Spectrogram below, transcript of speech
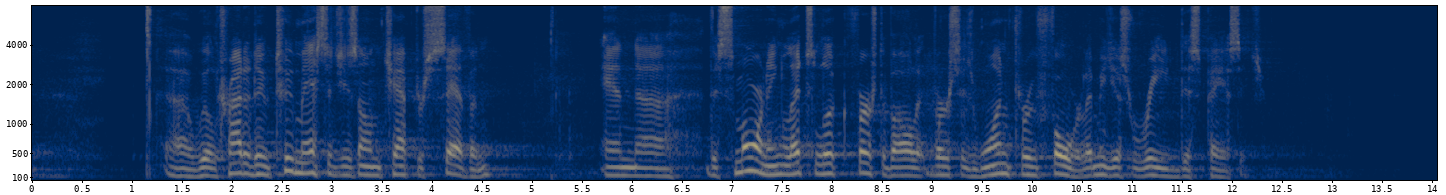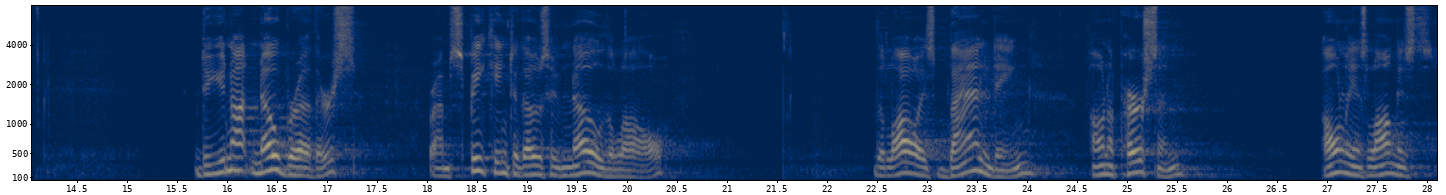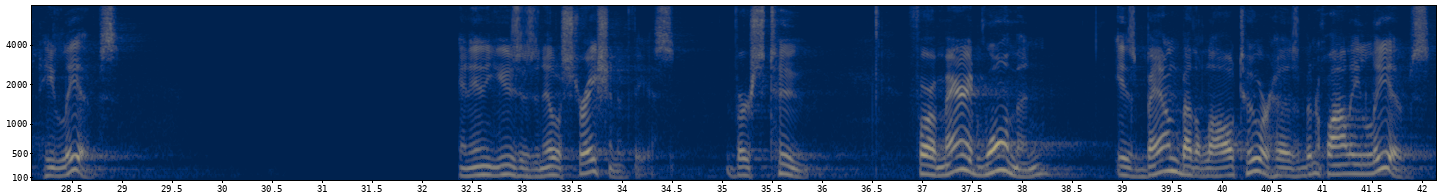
Uh, we'll try to do two messages on chapter 7. And uh, this morning, let's look first of all at verses 1 through 4. Let me just read this passage. Do you not know, brothers, for I'm speaking to those who know the law, the law is binding on a person only as long as he lives. And then he uses an illustration of this. Verse 2 For a married woman is bound by the law to her husband while he lives.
